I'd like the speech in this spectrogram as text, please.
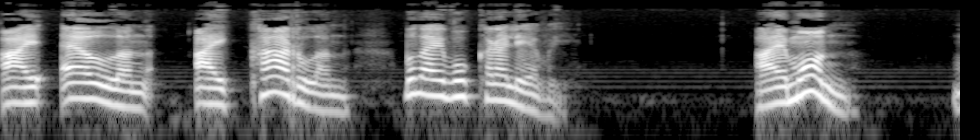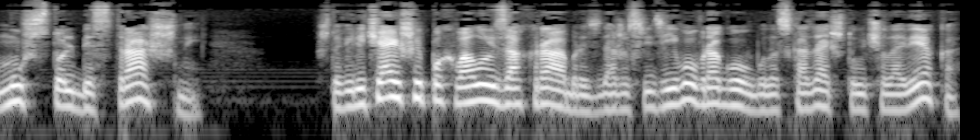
Ай Эллан Ай Карлан — была его королевой. Аймон, муж столь бесстрашный, что величайшей похвалой за храбрость даже среди его врагов было сказать, что у человека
